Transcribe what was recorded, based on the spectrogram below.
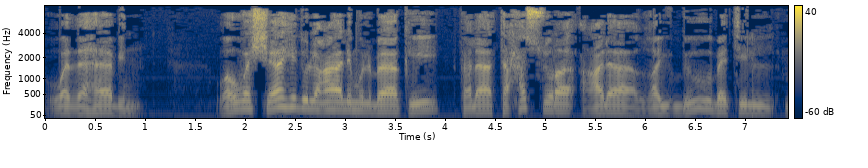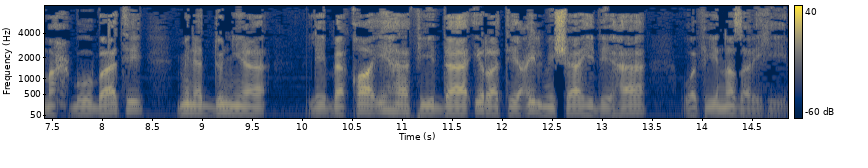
وذهاب وهو الشاهد العالم الباقي فلا تحسر على غيبوبة المحبوبات من الدنيا لبقائها في دائرة علم شاهدها وفي نظره.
